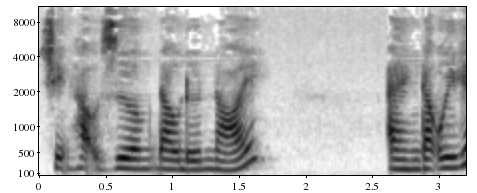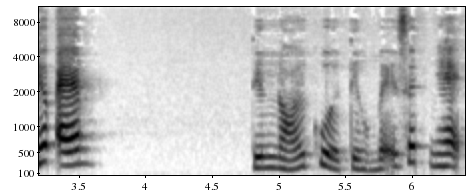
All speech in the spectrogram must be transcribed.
Trịnh Hạo Dương đau đớn nói. Anh đang uy hiếp em. Tiếng nói của tiểu mễ rất nhẹ,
